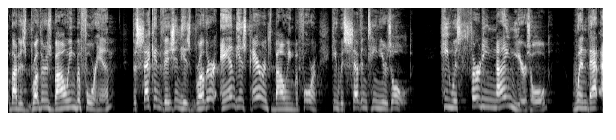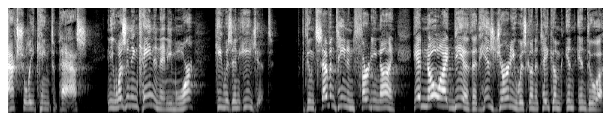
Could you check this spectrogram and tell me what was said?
about his brothers bowing before him. The second vision, his brother and his parents bowing before him. He was 17 years old. He was 39 years old when that actually came to pass. And he wasn't in Canaan anymore, he was in Egypt. Between 17 and 39, he had no idea that his journey was going to take him in, into, a,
